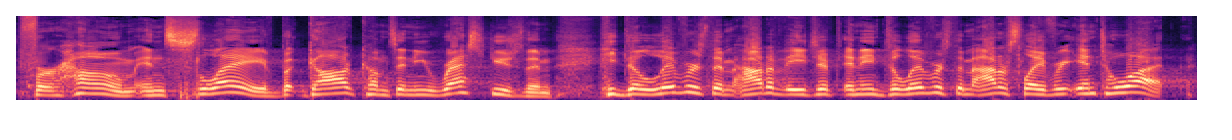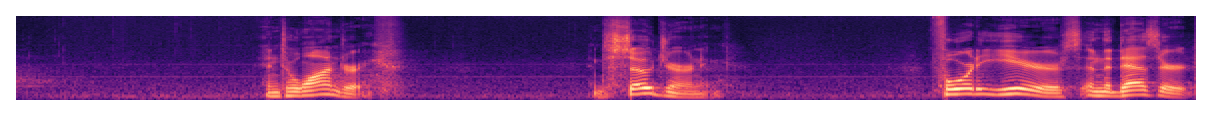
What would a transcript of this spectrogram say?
for home, enslaved, but God comes and he rescues them. He delivers them out of Egypt and he delivers them out of slavery into what? Into wandering, into sojourning. 40 years in the desert,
